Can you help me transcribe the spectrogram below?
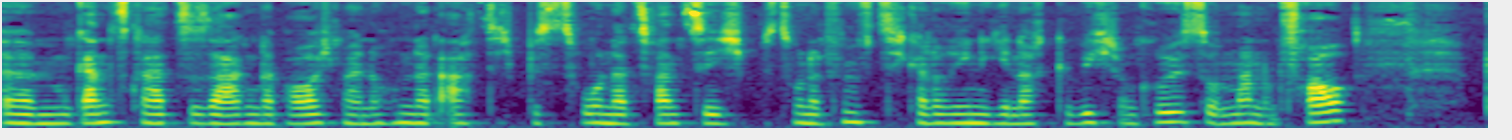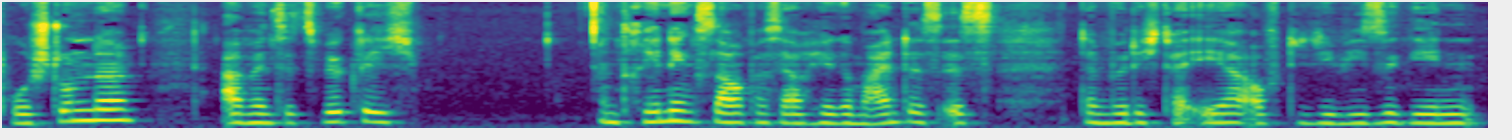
Ähm, ganz klar zu sagen, da brauche ich meine 180 bis 220 bis 250 Kalorien, je nach Gewicht und Größe und Mann und Frau pro Stunde. Aber wenn es jetzt wirklich ein Trainingslauf, was ja auch hier gemeint ist, ist, dann würde ich da eher auf die Devise gehen,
